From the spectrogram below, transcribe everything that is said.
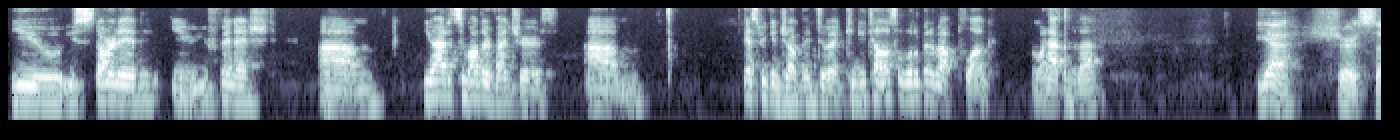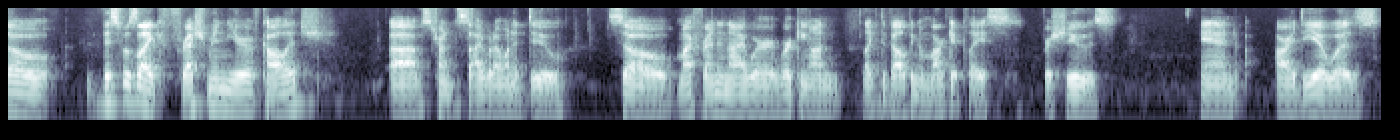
You you started, you you finished. Um, you had some other ventures. Um, I guess we can jump into it. Can you tell us a little bit about Plug and what happened to that? Yeah, sure. So this was like freshman year of college. Uh, I was trying to decide what I want to do. So my friend and I were working on like developing a marketplace for shoes, and our idea was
